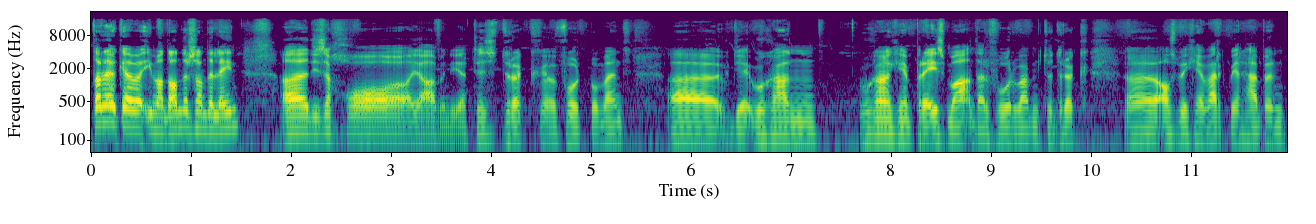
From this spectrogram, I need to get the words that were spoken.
Dan heb ik iemand anders aan de lijn die zegt: Oh ja, meneer, het is druk voor het moment. we gaan we gaan geen prijs maken daarvoor, we hebben te druk. Uh, als we geen werk meer hebben,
